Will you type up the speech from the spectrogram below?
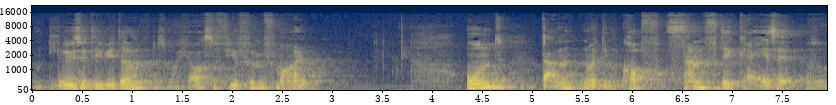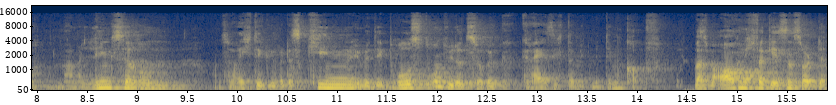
und löse die wieder, das mache ich auch so vier, fünf Mal. Und dann nur mit dem Kopf sanfte Kreise, also wir links herum, und so richtig über das Kinn, über die Brust und wieder zurück kreise ich damit mit dem Kopf. Was man auch nicht vergessen sollte,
